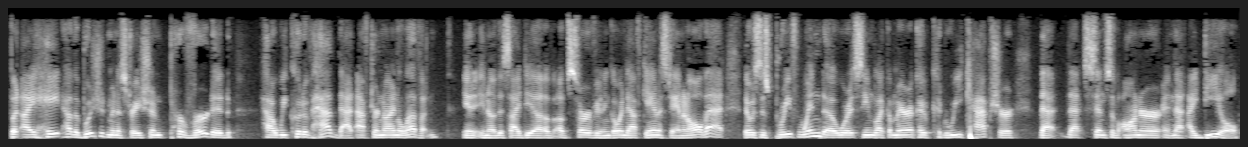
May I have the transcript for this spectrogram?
but I hate how the Bush administration perverted how we could have had that after 9/11. You, you know, this idea of, of serving and going to Afghanistan and all that. There was this brief window where it seemed like America could recapture that that sense of honor and that ideal,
